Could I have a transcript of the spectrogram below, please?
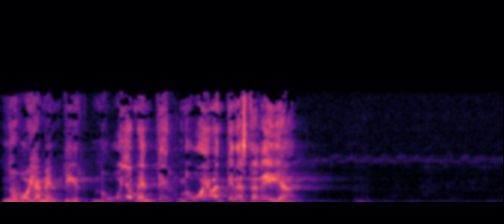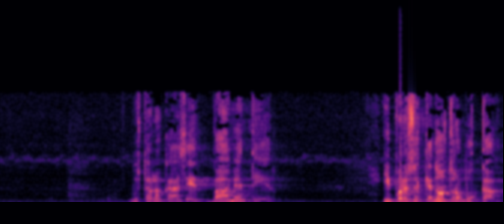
No voy a mentir, no voy a mentir, no voy a mentir este día. Usted lo que va a decir, va a mentir. Y por eso es que nosotros buscamos,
